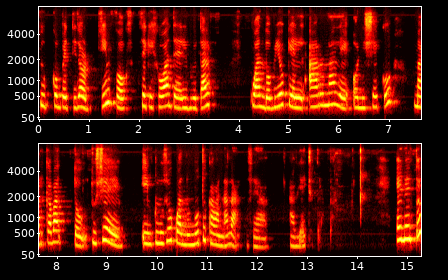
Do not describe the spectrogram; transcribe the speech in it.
su competidor Jim Fox se quejó ante el brutal cuando vio que el arma de Onisheko marcaba touché, incluso cuando no tocaba nada, o sea, había hecho trampa. En el top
